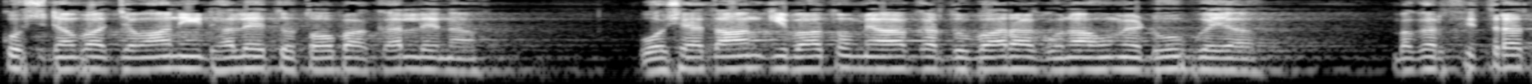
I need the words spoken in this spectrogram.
کچھ نوا جوانی ڈھلے تو توبہ کر لینا۔ وہ شیطان کی باتوں میں آ کر دوبارہ گناہوں میں ڈوب گیا۔ مگر فطرت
